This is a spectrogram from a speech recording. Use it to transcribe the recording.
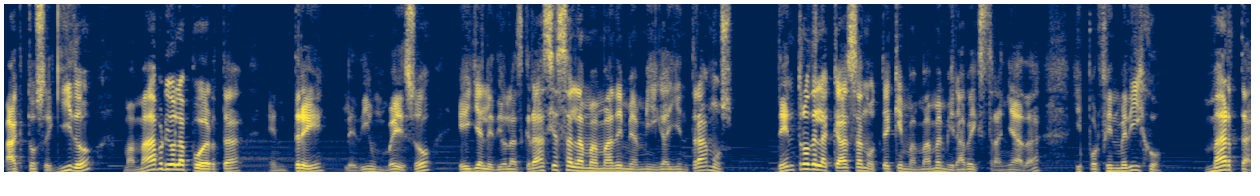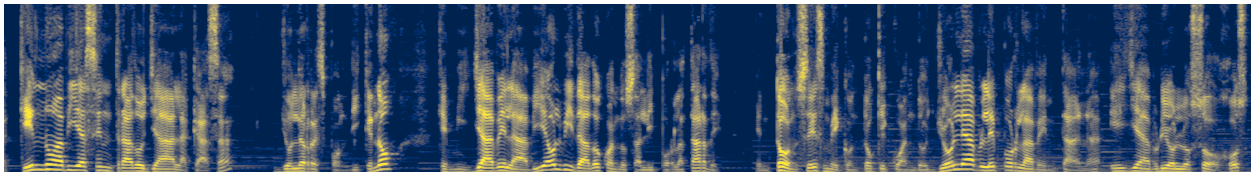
Acto seguido, mamá abrió la puerta, entré, le di un beso, ella le dio las gracias a la mamá de mi amiga y entramos. Dentro de la casa noté que mamá me miraba extrañada y por fin me dijo, Marta, ¿qué no habías entrado ya a la casa? Yo le respondí que no, que mi llave la había olvidado cuando salí por la tarde. Entonces me contó que cuando yo le hablé por la ventana, ella abrió los ojos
